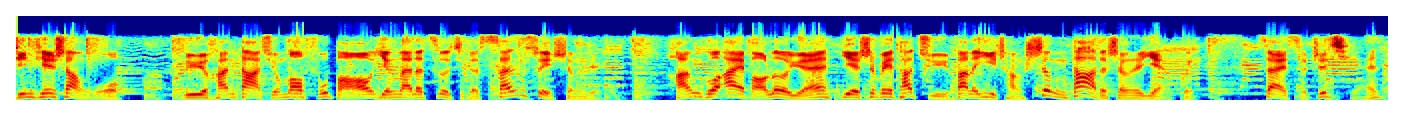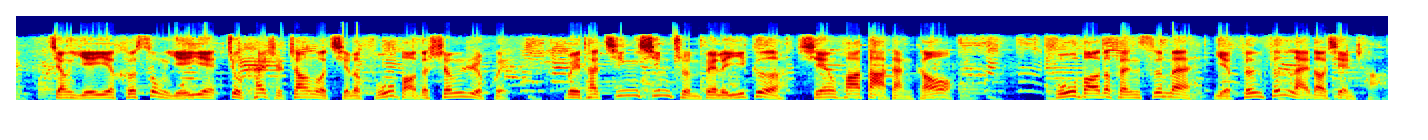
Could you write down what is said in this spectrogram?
今天上午，旅韩大熊猫福宝迎来了自己的三岁生日，韩国爱宝乐园也是为他举办了一场盛大的生日宴会。在此之前，江爷爷和宋爷爷就开始张罗起了福宝的生日会，为他精心准备了一个鲜花大蛋糕。福宝的粉丝们也纷纷来到现场，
